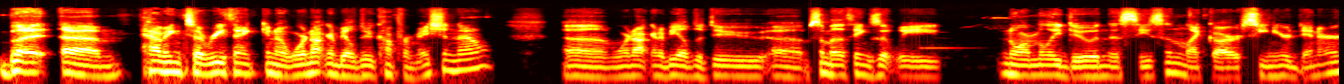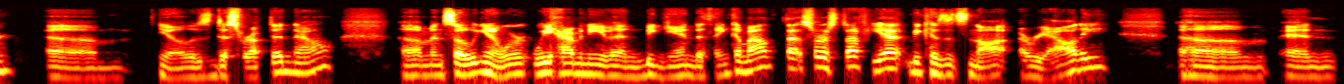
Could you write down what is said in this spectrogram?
But um, having to rethink, you know, we're not going to be able to do confirmation now. Um, we're not going to be able to do uh, some of the things that we normally do in this season, like our senior dinner. Um, you know, is disrupted now. Um, and so, you know, we're, we haven't even began to think about that sort of stuff yet because it's not a reality um and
